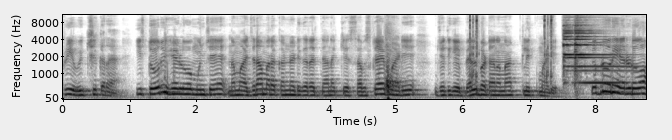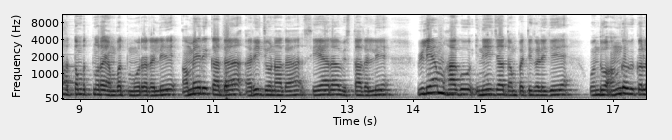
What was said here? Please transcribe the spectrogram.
ಪ್ರಿಯ ವೀಕ್ಷಕರ, ಈ ಸ್ಟೋರಿ ಹೇಳುವ ಮುಂಚೆ ನಮ್ಮ ಅಜರಾಮರ ಕನ್ನಡಿಗರ ಜ್ಞಾನಕ್ಕೆ ಸಬ್ಸ್ಕ್ರೈಬ್ ಮಾಡಿ, ಜೊತೆಗೆ ಬೆಲ್ ಬಟನನ್ನು ಕ್ಲಿಕ್ ಮಾಡಿ. ಫೆಬ್ರವರಿ ಎರಡು ಹತ್ತೊಂಬತ್ತು ನೂರ ಎಂಬತ್ಮೂರರಲ್ಲಿ ಅಮೆರಿಕದ ಅರಿಜೋನಾದ ಸಿಯಾರಾ ವಿಸ್ತಾದಲ್ಲಿ ವಿಲಿಯಂ ಹಾಗೂ ಇನೇಜಾ ದಂಪತಿಗಳಿಗೆ ಒಂದು ಅಂಗವಿಕಲ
